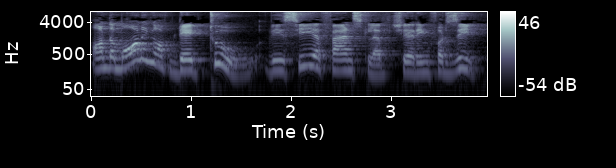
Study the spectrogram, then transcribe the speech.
On the morning of day 2, we see a fans club cheering for Z.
